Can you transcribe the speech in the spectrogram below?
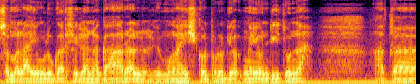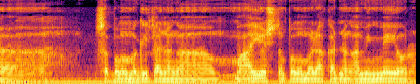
sa malayong lugar sila nag-aaral, yung mga high school pero ngayon dito na. At uh, sa pamamagitan ng uh, maayos ng pamamalakad ng aming mayor,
